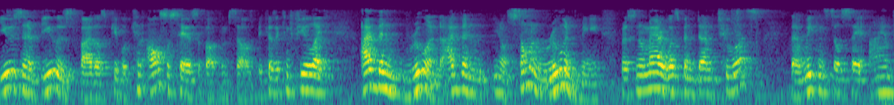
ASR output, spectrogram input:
used and abused by those people can also say this about themselves because it can feel like I've been ruined. I've been, you know, someone ruined me. But it's no matter what's been done to us that we can still say, I am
